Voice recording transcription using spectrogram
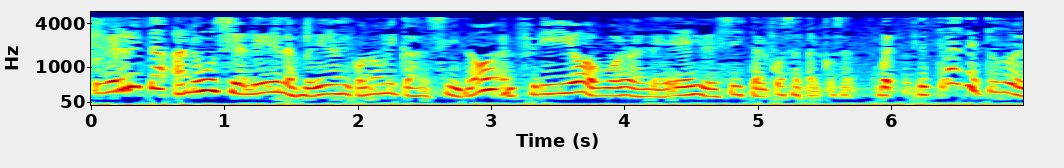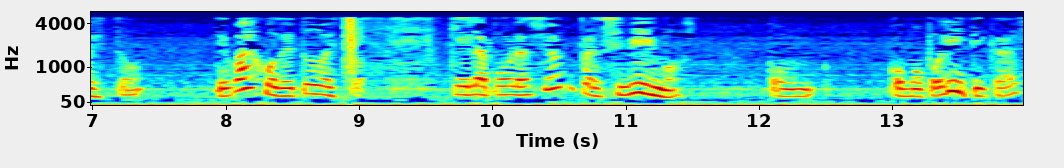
porque Rita anuncia, lee las medidas económicas así, ¿no? En frío, vos lees y decís tal cosa, tal cosa. Bueno, detrás de todo esto, debajo de todo esto, que la población percibimos como políticas,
